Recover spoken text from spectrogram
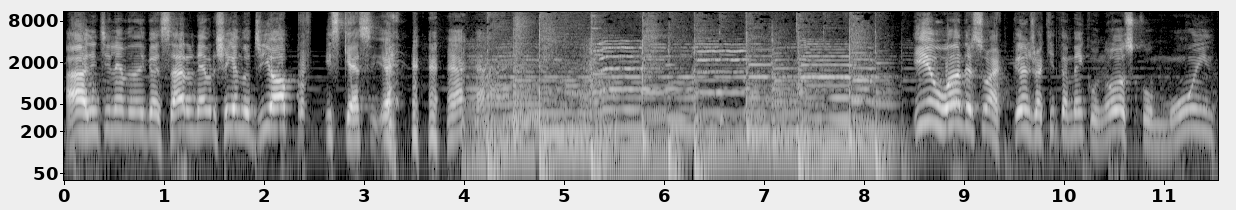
Ah, a gente lembra do aniversário, lembra, chega no dia, ó, esquece. E o Anderson Arcanjo aqui também conosco, muito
